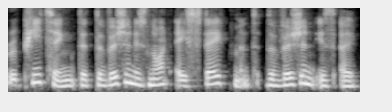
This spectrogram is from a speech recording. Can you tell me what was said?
repeating that the vision is not a statement. The vision is a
